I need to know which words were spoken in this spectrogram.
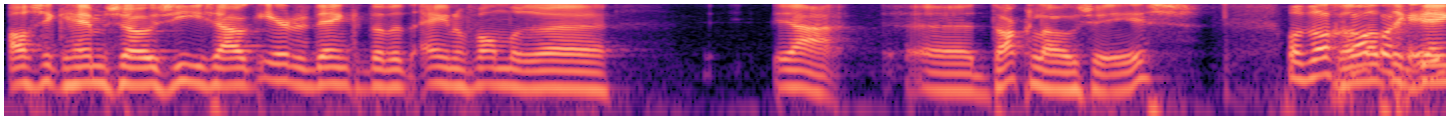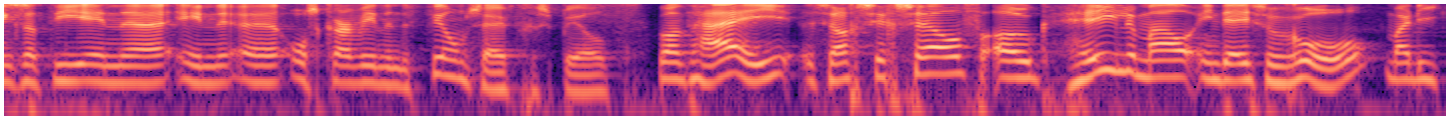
als ik hem zo zie, zou ik eerder denken dat het een of andere ja, eh, dakloze is. Wat wel Dan dat grappig ik denk dat hij in, eh, in eh, Oscar-winnende films heeft gespeeld. Want hij zag zichzelf ook helemaal in deze rol. Maar die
